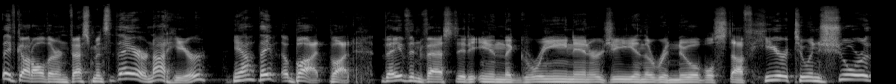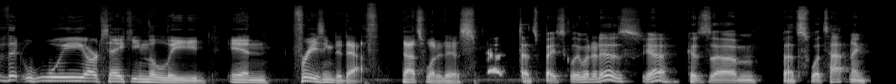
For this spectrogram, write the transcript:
They've got all their investments there, not here. Yeah, they but but they've invested in the green energy and the renewable stuff here to ensure that we are taking the lead in freezing to death. That's what it is. that's basically what it is. Yeah, because um, that's what's happening.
